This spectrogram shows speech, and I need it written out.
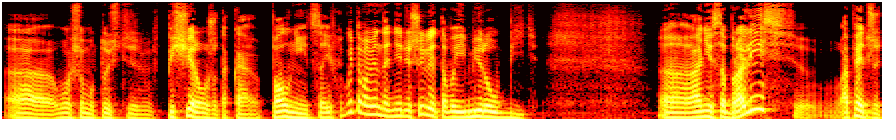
в общем, то есть э, пещера уже такая полница. И в какой-то момент они решили этого Эмира убить. Э, они собрались, опять же,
